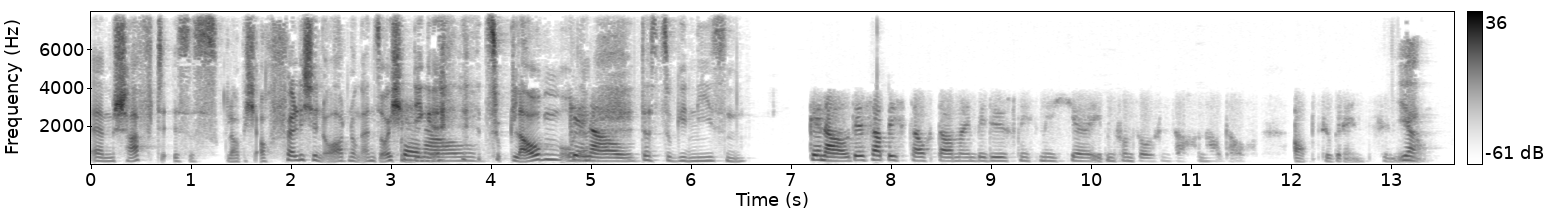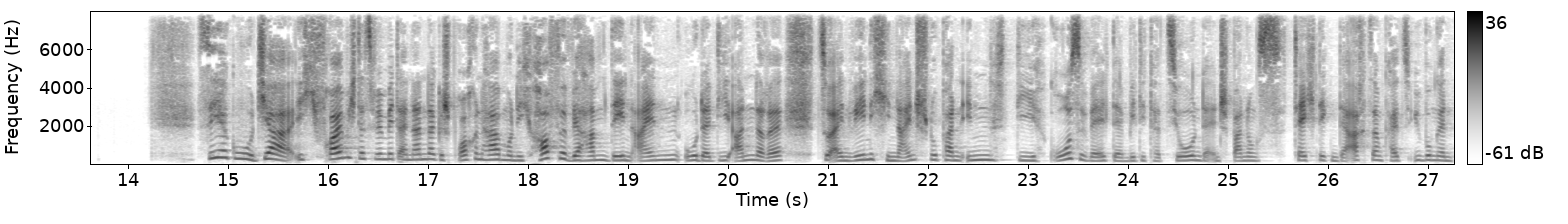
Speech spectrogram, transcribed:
ähm, schafft, ist es, glaube ich, auch völlig in Ordnung, an solche genau. Dinge zu glauben oder genau. das zu genießen. Genau, deshalb ist auch da mein Bedürfnis, mich äh, eben von solchen Sachen halt auch abzugrenzen. Ja. Sehr gut, ja. Ich freue mich, dass wir miteinander gesprochen haben und ich hoffe, wir haben den einen oder die andere zu ein wenig hineinschnuppern in die große Welt der Meditation, der Entspannungstechniken, der Achtsamkeitsübungen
